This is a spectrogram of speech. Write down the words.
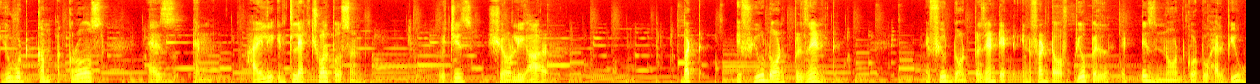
you would come across as an highly intellectual person which is surely are. But if you don't present if you don't present it in front of pupil it is not going to help you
